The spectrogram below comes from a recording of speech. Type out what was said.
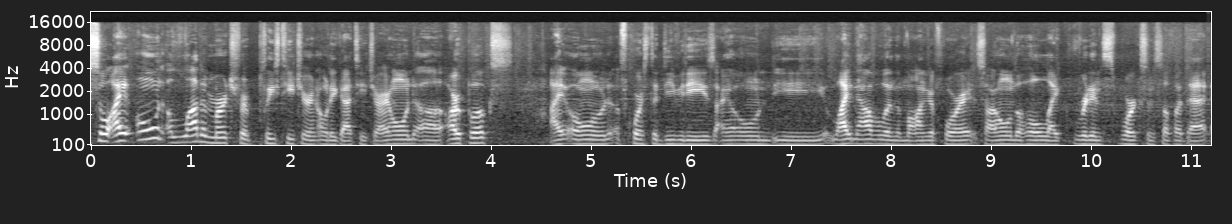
so I own a lot of merch for Please Teacher and Onegai Teacher. I own uh, art books. I own, of course, the DVDs. I own the light novel and the manga for it. So I own the whole like written works and stuff like that.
